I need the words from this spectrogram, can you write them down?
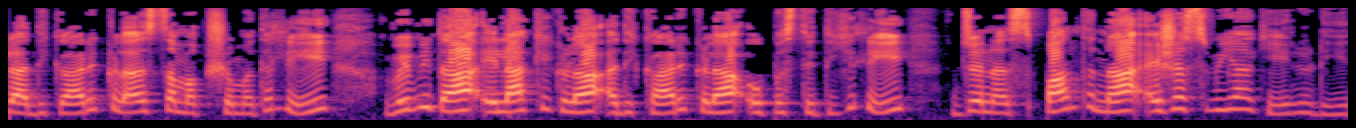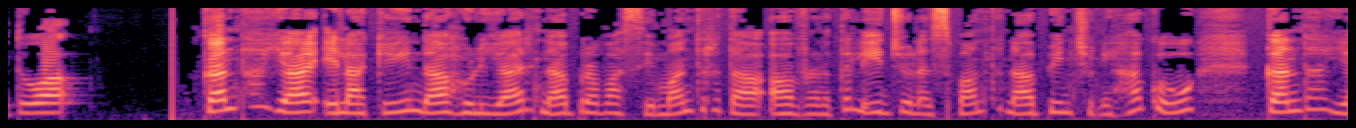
ಜಿಲ್ಲಾಧಿಕಾರಿಗಳ ಸಮಕ್ಷಮದಲ್ಲಿ ವಿವಿಧ ಇಲಾಖೆಗಳ ಅಧಿಕಾರಿಗಳ ಉಪಸ್ಥಿತಿಯಲ್ಲಿ ಜನಸ್ಪಂದನ ಯಶಸ್ವಿಯಾಗಿ ನಡೆಯಿತು. ಕಂದಾಯ ಇಲಾಖೆಯಿಂದ ಹುಳಿಯಾರಿನ ಪ್ರವಾಸಿ ಮಂದಿರದ ಆವರಣದಲ್ಲಿ ಜನಸ್ಪಂದನ, ಪಿಂಚಣಿ ಹಾಗೂ ಕಂದಾಯ,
